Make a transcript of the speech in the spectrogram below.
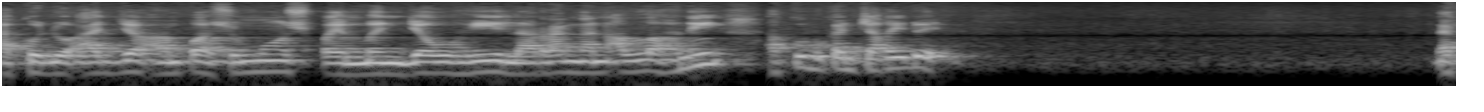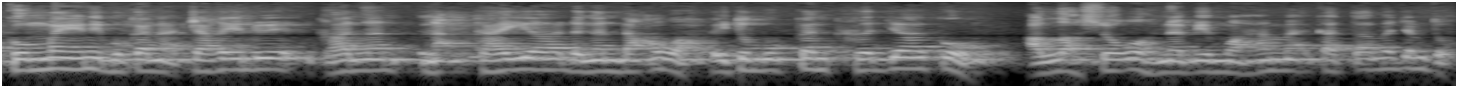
aku duk ajak hampa semua supaya menjauhi larangan Allah ni, aku bukan cari duit. Aku main ni bukan nak cari duit kerana nak kaya dengan dakwah. Itu bukan kerja aku. Allah suruh Nabi Muhammad kata macam tu.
